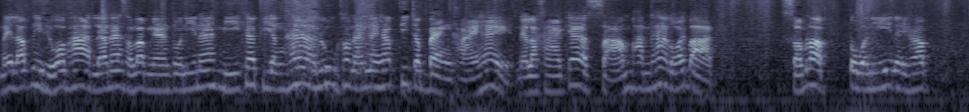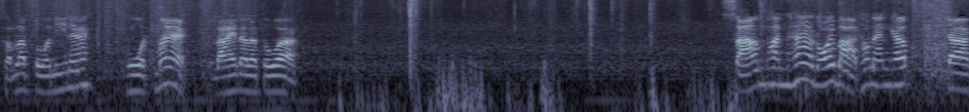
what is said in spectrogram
ไม่รับนี่ถือว่าพลาดแล้วนะสำหรับงานตัวนี้นะ มีแค่เพียง 5 ลูกเท่านั้นนะครับ ที่จะแบ่งขายให้ในราคาแค่ 3,500 บาทสำหรับตัวนี้นะครับสำหรับตัวนี้นะ โหดมากลายแต่ละตัว 3,500 บาทเท่านั้นครับ จาก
